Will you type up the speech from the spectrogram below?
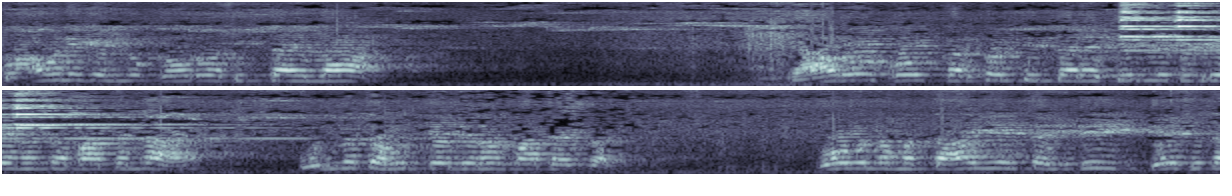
ಭಾವನೆಗೆ ಇನ್ನೂ ಗೌರವ ಸಿಗ್ತಾ ಇಲ್ಲ. ಯಾರೋ ಗೋ ಕರ್ಕೊಂಡು ತಿಂತಾರೆ ತಿರ್ಲಿ ಬಿಡ್ರಿ ಅನ್ನೋ ಮಾತನ್ನ ಉನ್ನತ ಹುದ್ದೆಯಲ್ಲಿರೋರು ಮಾತಾಡ್ತಾರೆ. ಗೋವು ನಮ್ಮ ತಾಯಿ ಅಂತ ಇಡೀ ದೇಶದ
